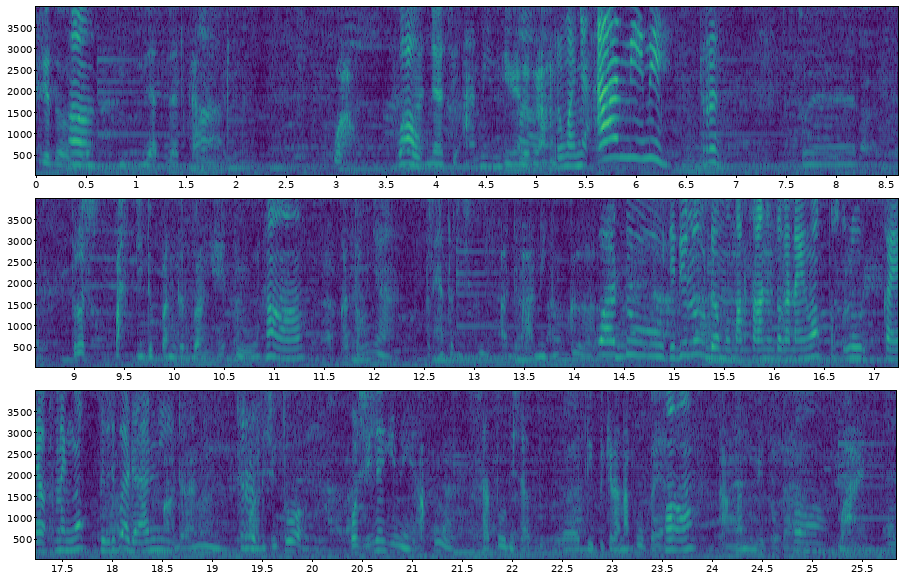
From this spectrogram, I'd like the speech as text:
gitu. Oh. lihat lihat kanan Oh. gitu kan wow. Wow. Hanya si Ani nih. Gitu kan Rumahnya Ani nih. Hmm. Terus? Terus pas di depan gerbangnya itu heeh. nggak taunya ternyata di situ ada Ani juga. Waduh Jadi lu udah memaksakan untuk nengok Terus lu kayak nengok Tiba-tiba ada Ani. Ada Ani. Terus? Nah, di situ posisinya gini aku satu di satu eh, di pikiran aku kayak Heeh. kangen gitu kan Oh. wah ini Oh,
